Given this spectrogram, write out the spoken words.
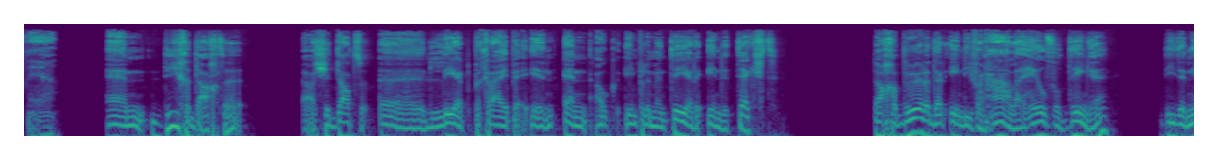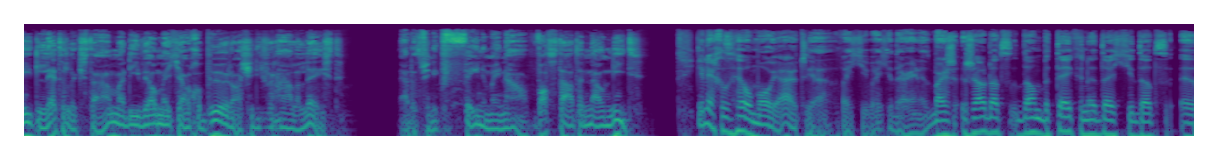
Ja. En die gedachte, als je dat eh, leert begrijpen in, en ook implementeren in de tekst, dan gebeuren er in die verhalen heel veel dingen die er niet letterlijk staan, maar die wel met jou gebeuren als je die verhalen leest. Ja, dat vind ik fenomenaal. Wat staat er nou niet? Je legt het heel mooi uit, ja, wat je, wat je daarin hebt. Maar zou dat dan betekenen dat je dat. eh,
